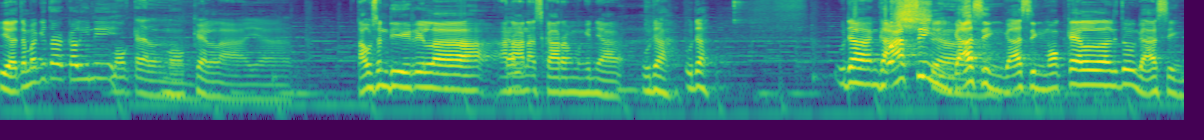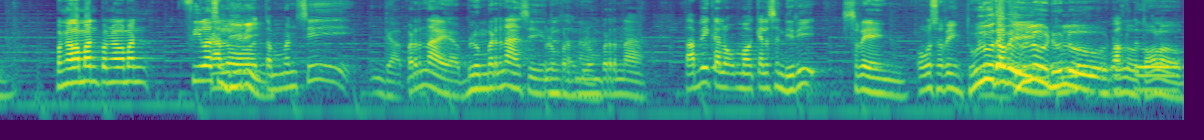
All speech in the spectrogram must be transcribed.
Iya tema kita kali ini Mokel. mokel lah ya tahu sendiri lah anak-anak sekarang mungkin ya udah udah udah nggak asing ya. nggak asing nggak asing mokel itu nggak asing pengalaman pengalaman villa Kalau sendiri temen sih nggak pernah ya, belum pernah sih. Belum pernah. Belum pernah. Tapi kalau mokel sendiri sering. oh sering dulu tapi Dulu dulu. dulu Waktu tolong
